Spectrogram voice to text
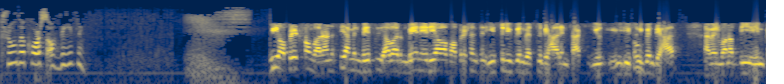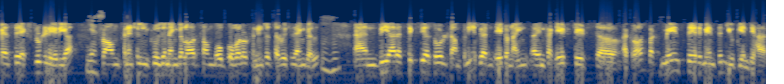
through the course of the evening. We operate from Varanasi. I mean, basically, our main area of operations is Eastern UP and Western Bihar, in fact, Eastern UP and Bihar. I mean, one of the, you can say, excluded area Yes. from financial inclusion angle or from overall financial services angle. And we are a six years old company. We are in eight or nine, in fact, eight states uh, across, but mainstay remains in UP and Bihar.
